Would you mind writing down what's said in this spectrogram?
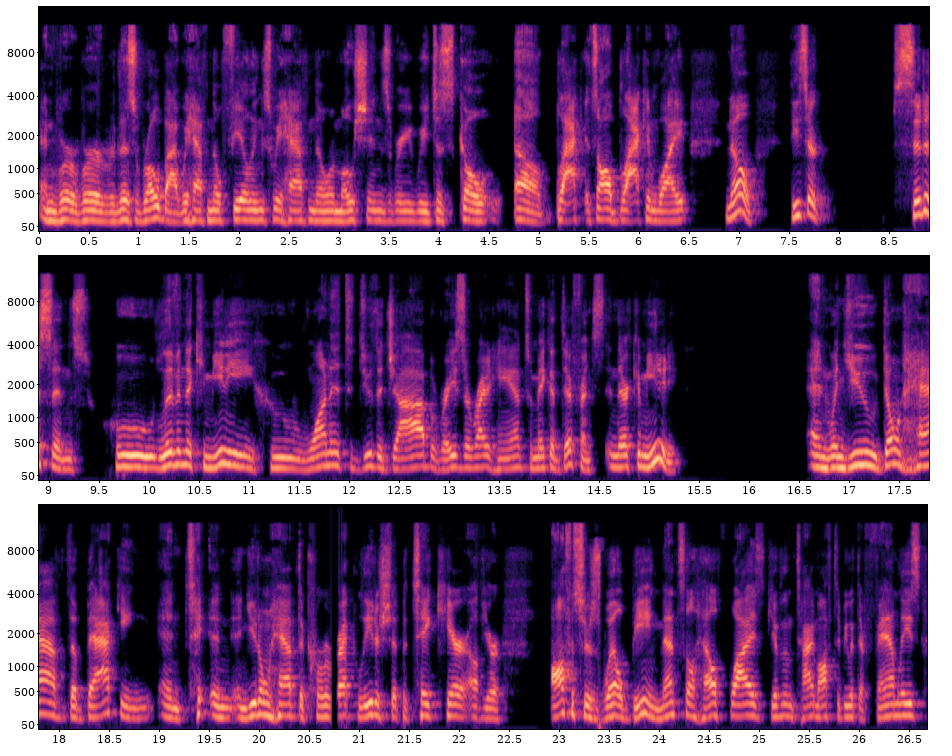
and we're we're this robot. We have no feelings. We have no emotions. We we just go oh black. It's all black and white. No, these are citizens who live in the community who wanted to do the job, raise their right hand to make a difference in their community. And when you don't have the backing and t- and, and you don't have the correct leadership to take care of your officers' well-being, mental health wise, give them time off to be with their families,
